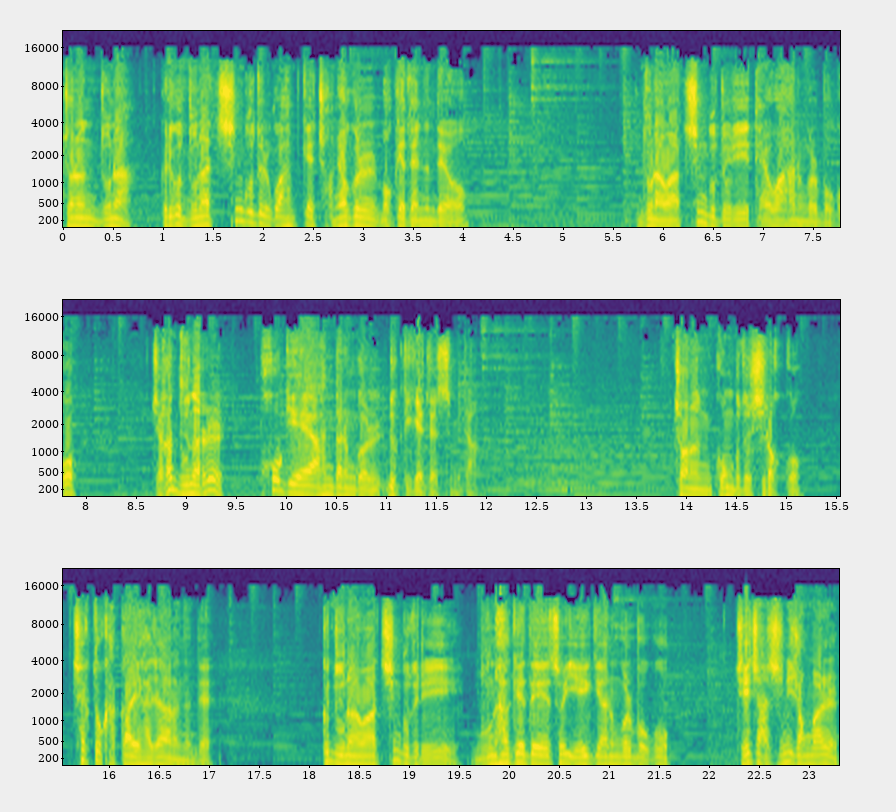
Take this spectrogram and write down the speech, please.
저는 누나, 그리고 누나 친구들과 함께 저녁을 먹게 됐는데요. 누나와 친구들이 대화하는 걸 보고 제가 누나를 포기해야 한다는 걸 느끼게 됐습니다. 저는 공부도 싫었고 책도 가까이 하지 않았는데 그 누나와 친구들이 문학에 대해서 얘기하는 걸 보고 제 자신이 정말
